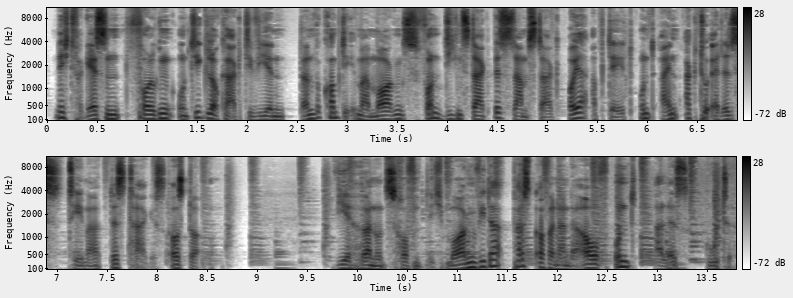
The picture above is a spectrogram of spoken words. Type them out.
Nicht vergessen, folgen und die Glocke aktivieren, dann bekommt ihr immer morgens von Dienstag bis Samstag euer Update und ein aktuelles Thema des Tages aus Dortmund. Wir hören uns hoffentlich morgen wieder, passt aufeinander auf und alles Gute.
